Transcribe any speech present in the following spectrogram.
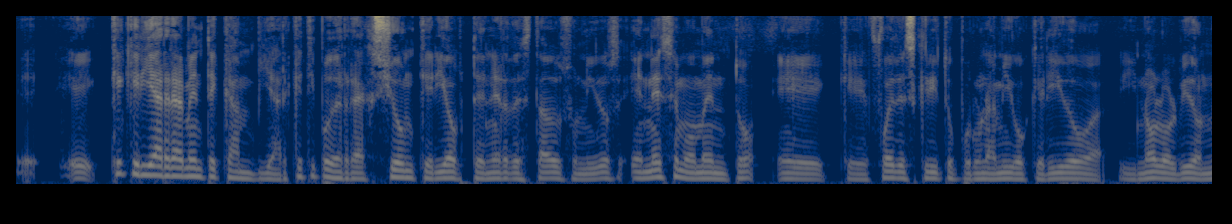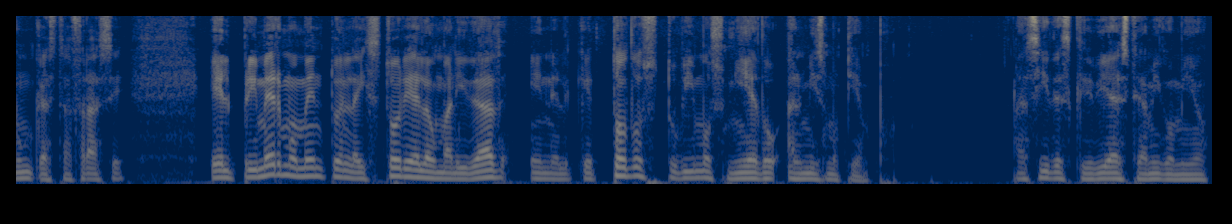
Eh, eh, ¿Qué quería realmente cambiar? ¿Qué tipo de reacción quería obtener de Estados Unidos en ese momento eh, que fue descrito por un amigo querido, y no lo olvido nunca esta frase, el primer momento en la historia de la humanidad en el que todos tuvimos miedo al mismo tiempo? Así describía este amigo mío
